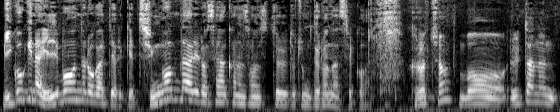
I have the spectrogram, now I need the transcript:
미국이나 일본으로 갈 때 이렇게 징검다리로 생각하는 선수들도 좀 늘어났을 것 같아요. 그렇죠. 뭐 일단은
